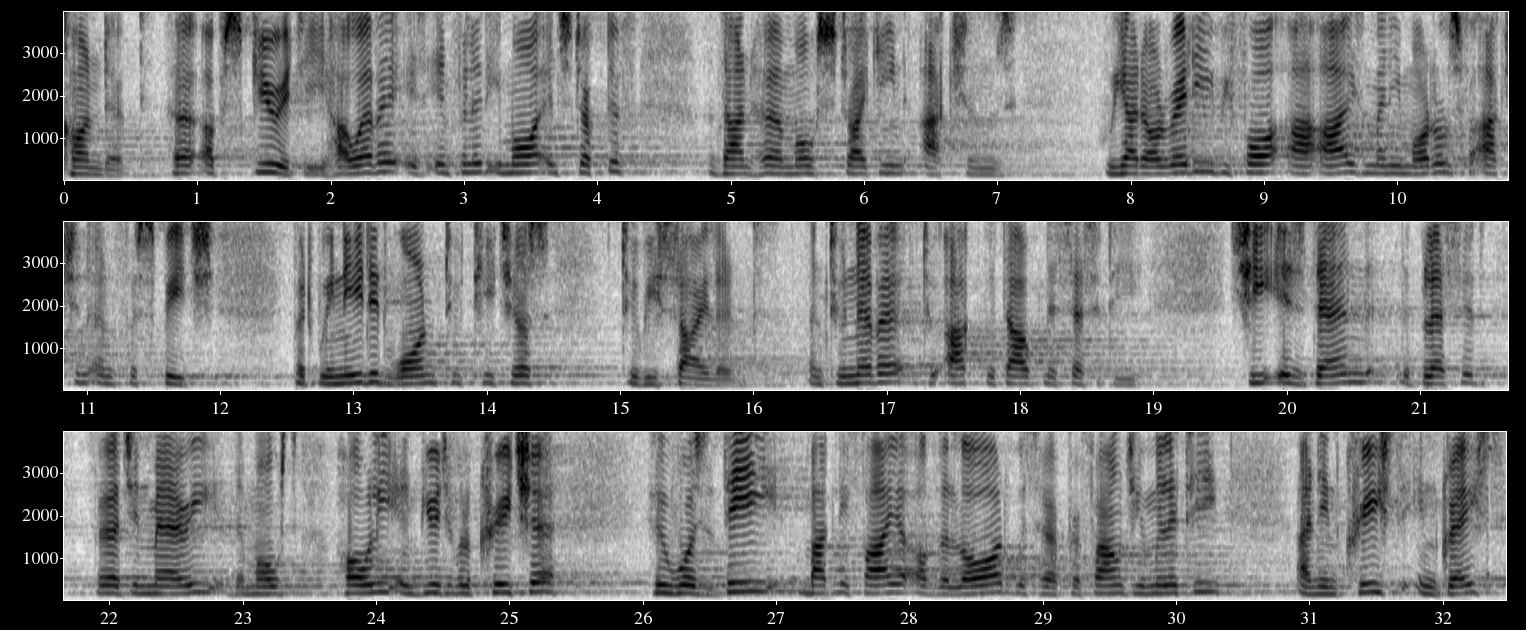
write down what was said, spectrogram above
conduct. Her obscurity, however, is infinitely more instructive than her most striking actions. We had already before our eyes many models for action and for speech, but we needed one to teach us to be silent and to never to act without necessity. She is then the Blessed Virgin Mary, the most holy and beautiful creature, who was the magnifier of the Lord with her profound humility and increased in grace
